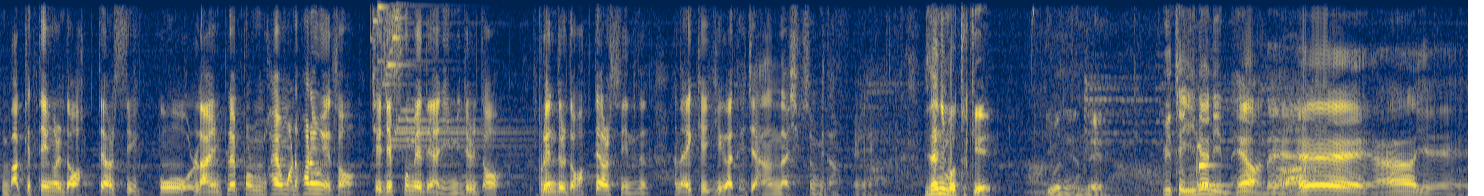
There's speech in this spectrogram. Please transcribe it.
좀 마케팅을 더 확대할 수 있고 온라인 플랫폼 활용을 활용해서 제 제품에 대한 이미지를 더 브랜드를 더 확대할 수 있는 하나의 계기가 되지 않았나 싶습니다. 예. 이사님 어떻게 이번에 네. 밑에 인연이 있네요. 네. 예. 아, 예.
